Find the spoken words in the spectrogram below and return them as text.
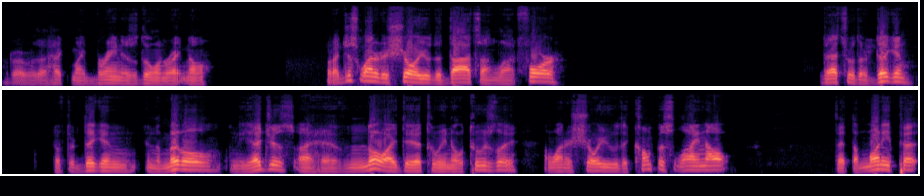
whatever the heck my brain is doing right now. But I just wanted to show you the dots on lot four. That's where they're digging. If they're digging in the middle, and the edges, I have no idea till we know Tuesday. I want to show you the compass line out that the money pit,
